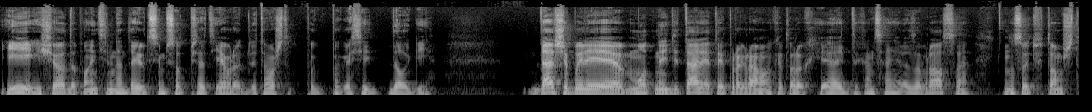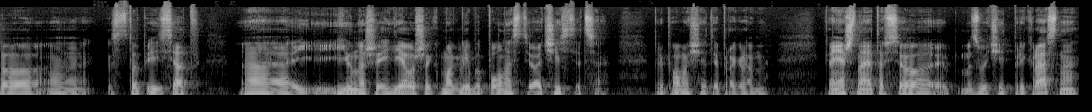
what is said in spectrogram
и еще дополнительно дают 750 евро для того, чтобы погасить долги. Дальше были мутные детали этой программы, которых я до конца не разобрался. Но суть в том, что 150 э, э, юношей и девушек могли бы полностью очиститься при помощи этой программы. Конечно, это все звучит прекрасно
